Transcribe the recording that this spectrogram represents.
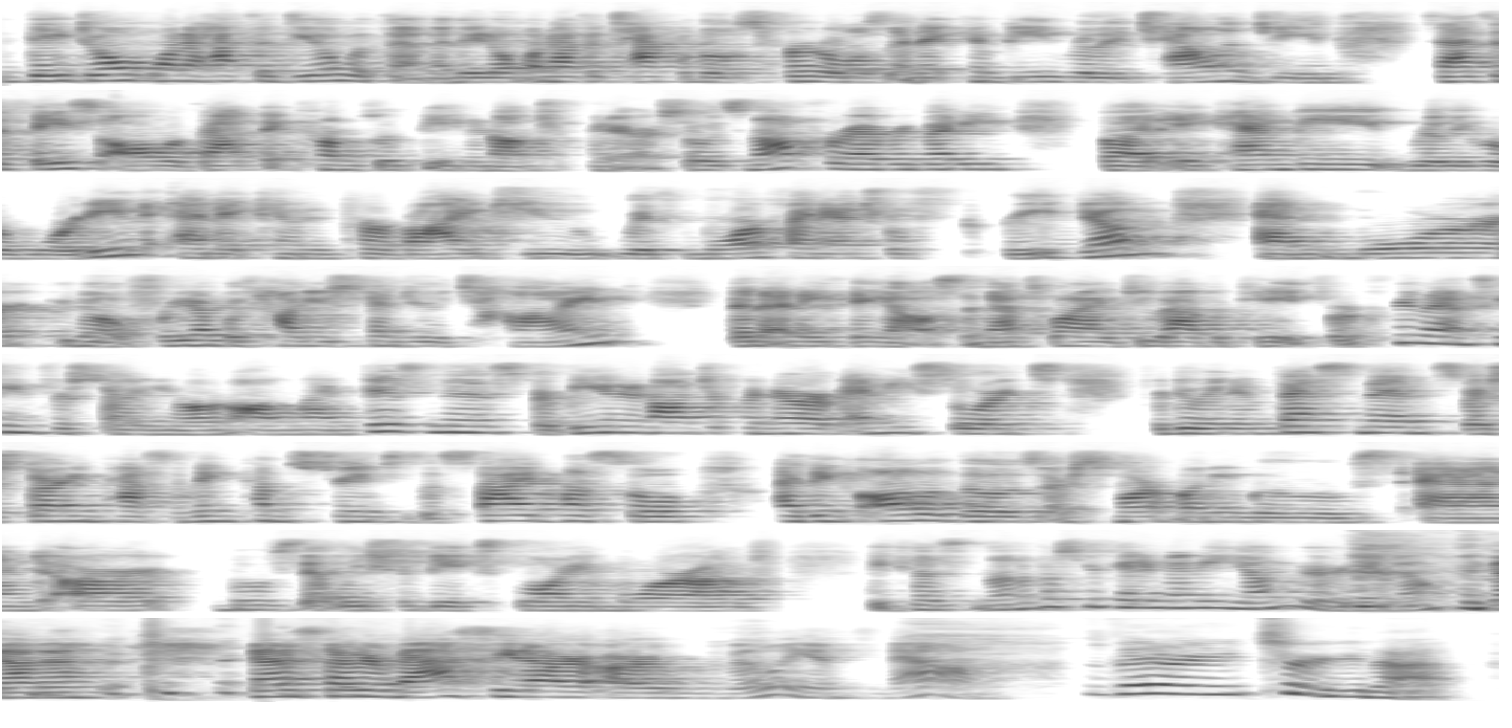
they don't want to have to deal with them and they don't want to have to tackle those hurdles. And it can be really challenging to have to face all of that that comes with being an entrepreneur. So it's not for everybody, but it can be really rewarding and it can provide you with more financial freedom and more, you know, freedom with how you spend your time than anything else. And that's why I do advocate for freelancing, for starting your own online business, for being an entrepreneur of any sorts, for doing investments, for starting passive income streams as a side hustle. I think all of those are smart money moves. And and are moves that we should be exploring more of because none of us are getting any younger you know? We gotta gotta start amassing our, our millions now. Very true that.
